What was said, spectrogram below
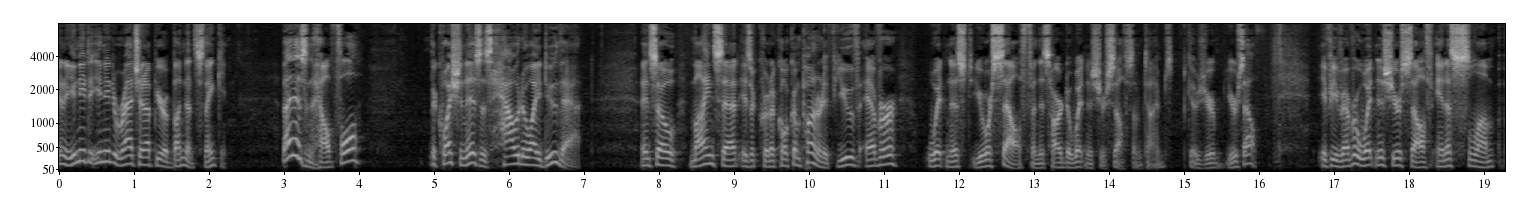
You know, you need to, you need to ratchet up your abundance thinking. That isn't helpful. The question is, is how do I do that? And so mindset is a critical component. If you've ever witnessed yourself, and it's hard to witness yourself sometimes because you're yourself. If you've ever witnessed yourself in a slump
